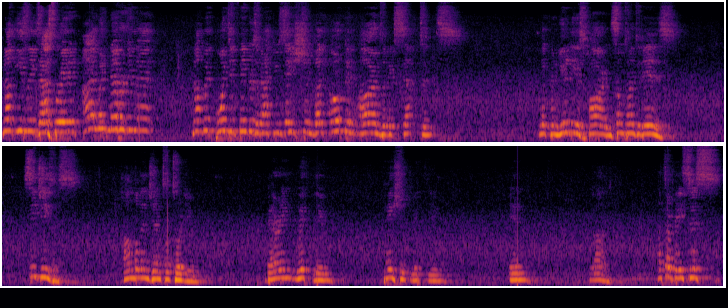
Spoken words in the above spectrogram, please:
Not easily exasperated. I would never do that. Not with pointed fingers of accusation, but open arms of acceptance. Look, when unity is hard, and sometimes it is, see Jesus, humble and gentle toward you, bearing with you, patient with you, in love. That's our basis,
